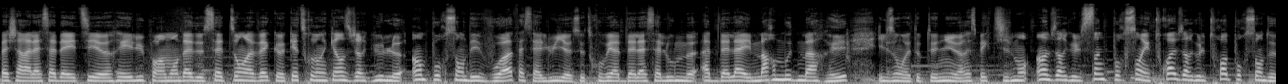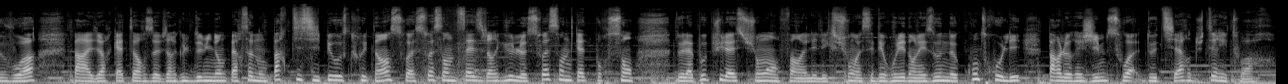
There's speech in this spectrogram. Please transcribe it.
Bachar el-Assad a été euh, réélu pour un mandat de 7 ans avec 95,1% euh, des voix. Face à lui euh, se trouvaient Abdallah Saloum Abdallah et Mahmoud Maré. Ils ont obtenu respectivement 1,5% et 3,3% de voix. Par ailleurs, 14,2 millions de personnes ont participé au scrutin, soit 76,64% de la population. Enfin, l'élection s'est déroulée dans les zones contrôlées par le régime, soit deux tiers du territoire.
